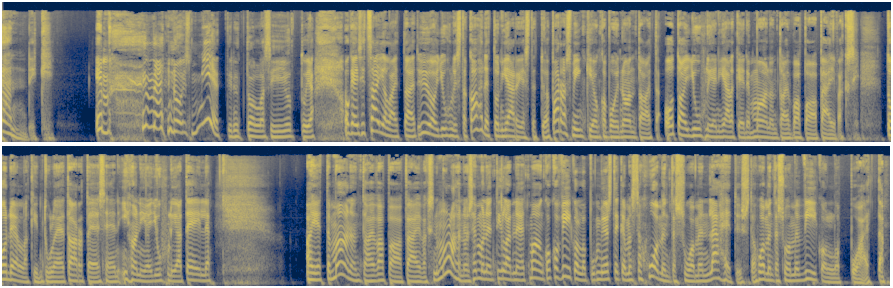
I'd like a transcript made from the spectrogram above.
bändikin? En, mä en olisi miettinyt tollaisia juttuja. Okei, sit Saija laittaa, että YO-juhlista kahdet on järjestetty. Ja paras vinkki, jonka voin antaa, että ota juhlien jälkeinen maanantai vapaa päiväksi. Todellakin tulee tarpeeseen ihania juhlia teille. Ai että maanantai vapaa päiväksi. No mullahan on semmoinen tilanne, että mä oon koko viikonlopun myös tekemässä Huomenta Suomen lähetystä, Huomenta Suomen viikonloppua, että –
